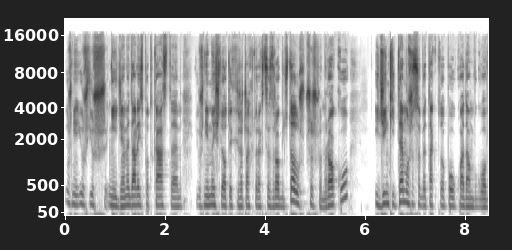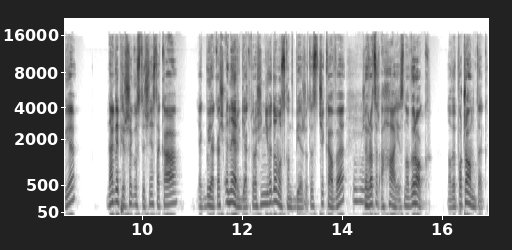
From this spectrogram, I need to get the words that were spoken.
już nie, już, już nie idziemy dalej z podcastem, już nie myślę o tych rzeczach, które chcę zrobić, to już w przyszłym roku. I dzięki temu, że sobie tak to poukładam w głowie, nagle 1 stycznia jest taka jakby jakaś energia, która się nie wiadomo skąd bierze. To jest ciekawe, Mhm. że wracasz, aha, jest nowy rok, nowy początek.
